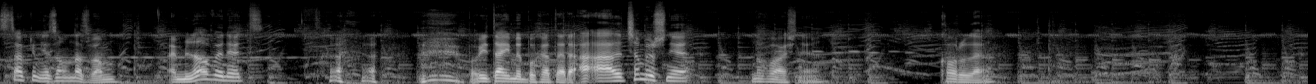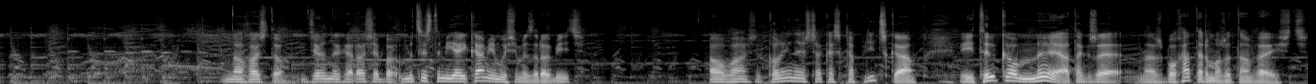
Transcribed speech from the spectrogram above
Z całkiem niezłą nazwą. I'm loving it. Powitajmy bohatera. A, a, ale czemu już nie... No właśnie. Korle. No chodź tu, dzielny herosie, bo my coś z tymi jajkami musimy zrobić. O właśnie, kolejna jeszcze jakaś kapliczka i tylko my, a także nasz bohater może tam wejść.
